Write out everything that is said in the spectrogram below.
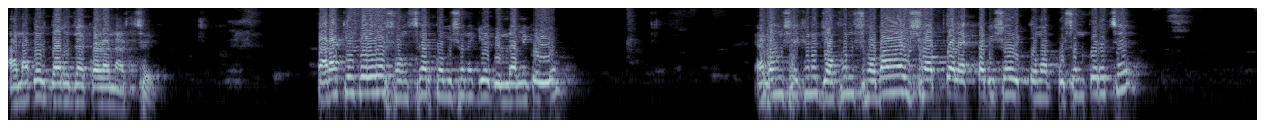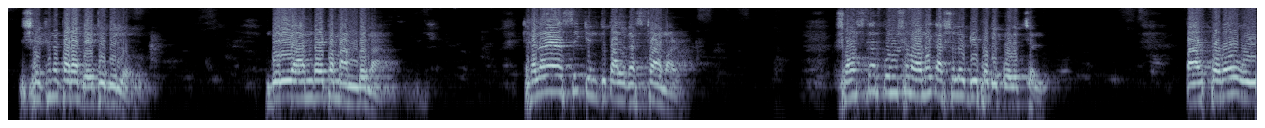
আমাদের দরজা করা নাড়ছে। তারা কি করল? সংস্কার কমিশনে গিয়ে গুন্ডামি করল। এবং সেখানে যখন সবাই, সব দল একটা বিষয় ঐক্যমত পোষণ করেছে, সেখানে তারা বেঁধে দিল। বলল, আমরা এটা মানব না। খেলায় আছি, কিন্তু তাল গাছটা আমার। সংস্কার কমিশন অনেক আসলে বিপদে পড়েছেন। তারপরও ওই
